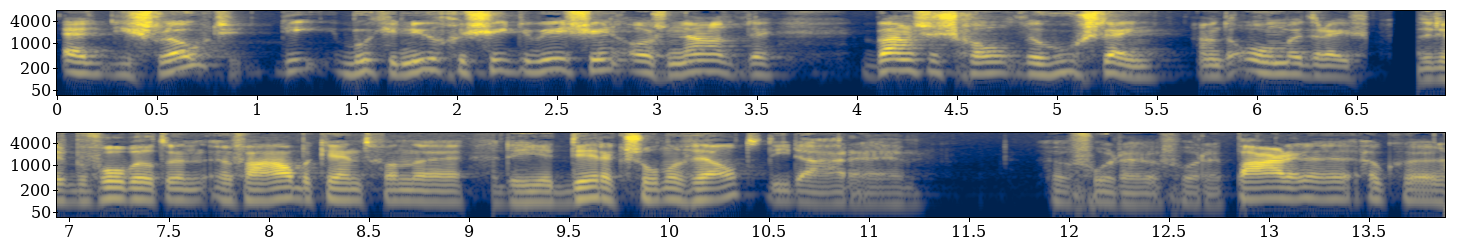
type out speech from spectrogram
En die sloot, die moet je nu gesitueerd zien als na de basisschool De Hoesteen aan de Olmerdreef. Er is bijvoorbeeld een, een verhaal bekend van eh, de heer Dirk Zonneveld, die daar eh, voor, de, voor de paarden ook eh,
